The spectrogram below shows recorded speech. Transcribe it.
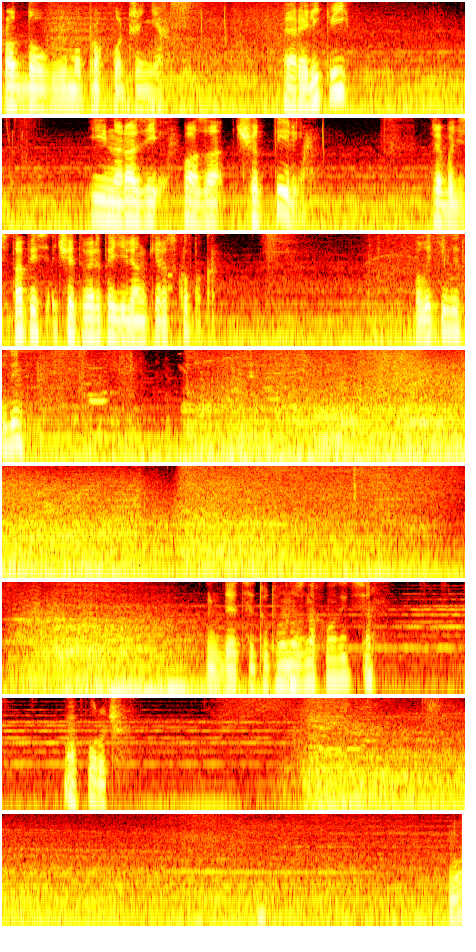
Продовжуємо проходження реліквій. І наразі фаза 4. Треба дістатись четвертої ділянки розкопок. Полетіли туди. Де це тут воно знаходиться? О, поруч.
